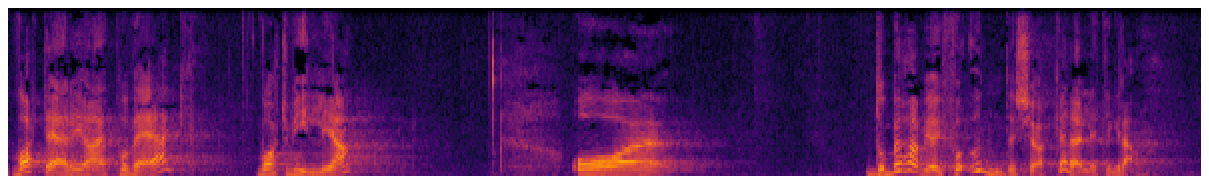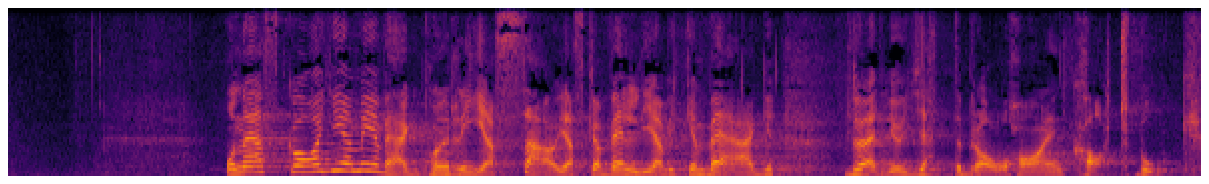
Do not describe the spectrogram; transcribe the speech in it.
vart är det jag är på väg? Vart vill jag? Och då behöver jag ju få undersöka det lite grann. Och när jag ska ge mig iväg på en resa och jag ska välja vilken väg, då är det ju jättebra att ha en kartbok.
